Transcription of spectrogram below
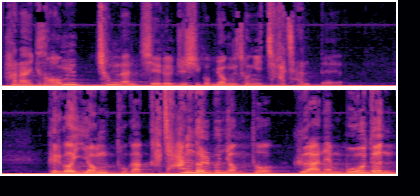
하나님께서 엄청난 지혜를 주시고 명성이 자잔 때예요. 그리고 영토가 가장 넓은 영토 그 안에 모든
